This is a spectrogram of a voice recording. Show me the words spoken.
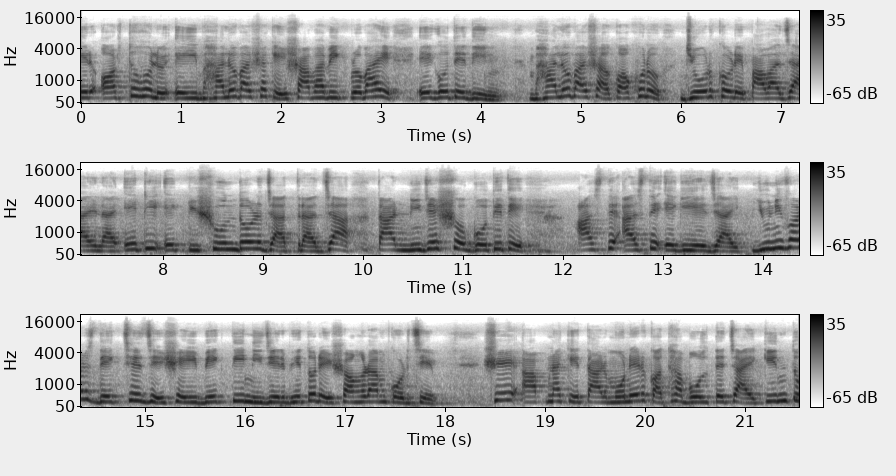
এর অর্থ হলো এই ভালোবাসাকে স্বাভাবিক প্রবাহে এগোতে দিন। ভালোবাসা কখনো জোর করে পাওয়া যায় না। এটি একটি সুন্দর যাত্রা যা তার নিজস্ব গতিতে আস্তে আস্তে এগিয়ে যায়। ইউনিভার্স দেখছে যে সেই ব্যক্তি নিজের ভেতরে সংগ্রাম করছে। সে আপনাকে তার মনের কথা বলতে চায়, কিন্তু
